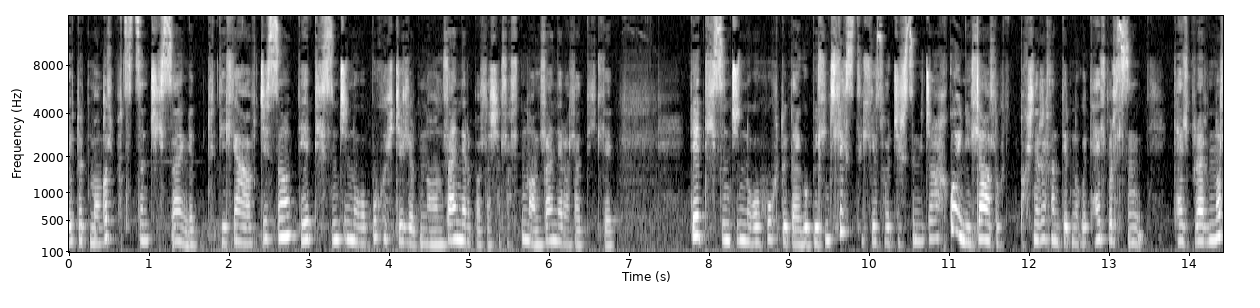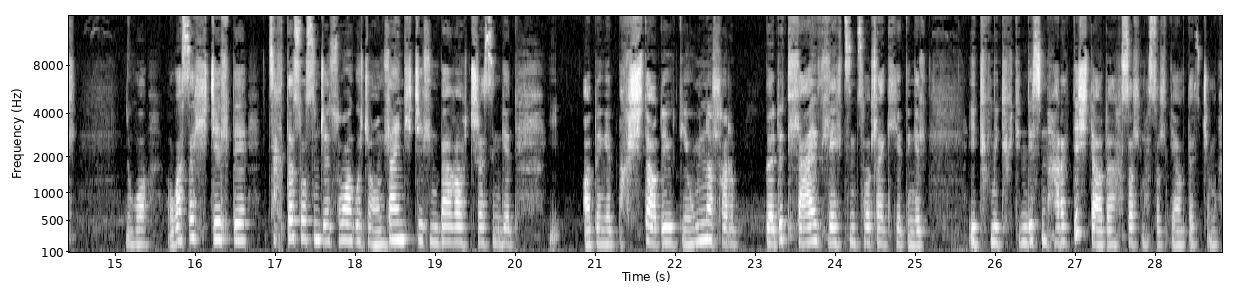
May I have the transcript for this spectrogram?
оюутууд Монгол буцсан ч гэсэн ингээд тэтгэлгээ авч исэн. Тэгээд тэгсэн чинь нөгөө бүх хичээлүүд нь онлайнаар болоо шалгалт нь онлайнаар болоод эхлэв. Тэгээд тэгсэн чинь нөгөө хүүхдүүд айгу бэлэнчлэх сэтгэлгээ сууж ирсэн гэж байгаа байхгүй нэлээд ол багш нарын тэр нөгөө тайлбарлсан тайлбараар нь бол нөгөө угаасаа хичээлдээ цагтаа суусан ч сууаагүй ч онлайн хичээл нь байгаа учраас ингээд одоо ингээд багштай одоо юу гэдгийг өмнө нь болохоор бодит лайв лекцэнд суулаа гэхэд ингээд идэх мэдэх тэндээс нь харагдаж штэ одоо асуулт масуулт явагдаад ч юм уу.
